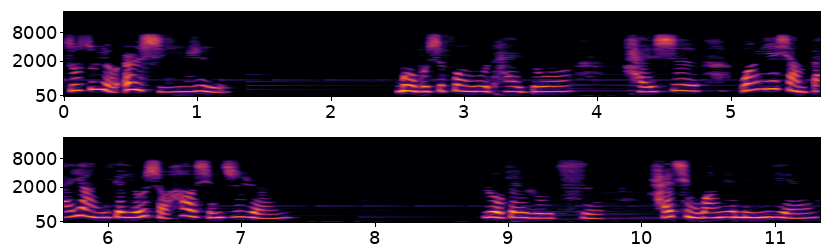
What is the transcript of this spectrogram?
足足有二十一日。莫不是俸禄太多，还是王爷想白养一个游手好闲之人？若非如此，还请王爷明言，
